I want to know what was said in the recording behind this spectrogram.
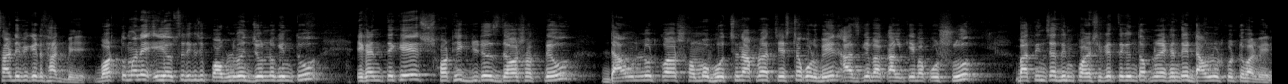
সার্টিফিকেট থাকবে। বর্তমানে এই ওয়েবসাইটে কিছু প্রবলেমের জন্য কিন্তু এখান থেকে সঠিক ডিটেলস দেওয়া সত্ত্বেও ডাউনলোড করা সম্ভব হচ্ছে না। আপনারা চেষ্টা করবেন আজকে বা কালকে বা পরশু বা তিন চার দিন পরে সেক্ষেত্রে কিন্তু আপনারা এখান থেকে ডাউনলোড করতে পারবেন।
